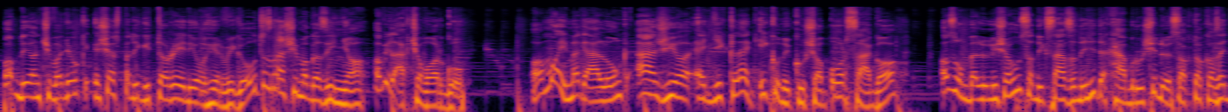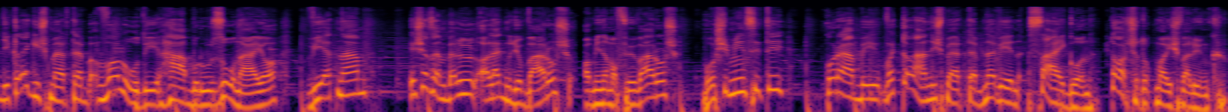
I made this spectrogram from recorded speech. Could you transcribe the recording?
Pabdi Jancsi vagyok, és ez pedig itt a Radio Here We Go utazási magazinja, a Világcsavargó. A mai megállónk Ázsia egyik legikonikusabb országa, azon belül is a 20. századi hidegháborús időszaknak az egyik legismertebb valódi háború zónája, Vietnám, és ezen belül a legnagyobb város, ami nem a főváros, Ho Chi Minh City, korábbi vagy talán ismertebb nevén Saigon. Tartsatok ma is velünk!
